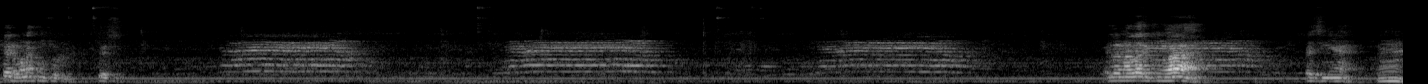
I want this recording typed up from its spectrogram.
சரி வணக்கம் சொல்லு பேசு. எல்லாம் நல்லா இருக்கீங்களா பேசுங்க ம்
